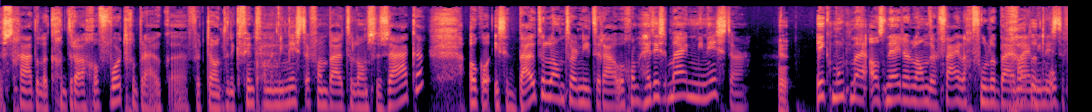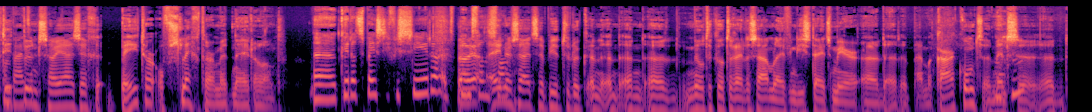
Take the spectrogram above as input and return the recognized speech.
schadelijk gedrag of woordgebruik vertoont. En ik vind van de minister van Buitenlandse Zaken, ook al is het buitenland er niet rouwig om, het is mijn minister. Ja. Ik moet mij als Nederlander veilig voelen bij Gaat mijn het minister op van dit punt, zou jij zeggen, beter of slechter met Nederland? Eh, kun je dat specificeren? Het Nou punt ja, van- enerzijds heb je natuurlijk een, een, een, een multiculturele samenleving die steeds meer eh, de- de- bij elkaar komt. Eh, Mensen d-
